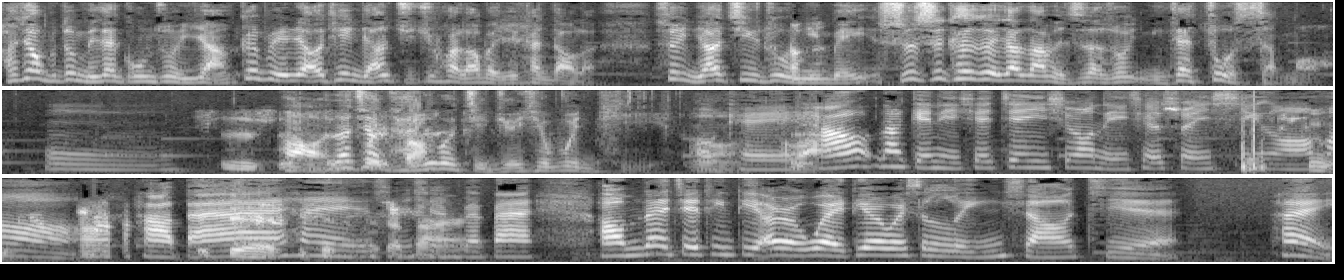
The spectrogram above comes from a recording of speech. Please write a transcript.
好像我们都没在工作一样，跟别人聊天聊几句话，老板就看到了。所以你要记住，你 每时时刻刻让老板知道说你在做什么。嗯，是是。好，那这样才能够解决一些问题。OK，好，那给你一些建议，希望你一切顺心哦。哈，好，拜拜，嘿，先生，拜拜。好，我们再接听第二位，第二位是林小姐。嗨，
